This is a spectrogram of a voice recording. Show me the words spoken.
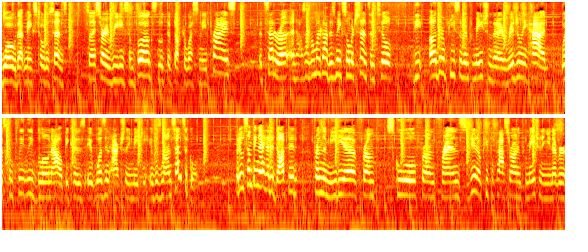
whoa, that makes total sense. So I started reading some books, looked up Dr. Weston A. Price, etc. And I was like, oh my God, this makes so much sense until the other piece of information that I originally had was completely blown out because it wasn't actually making it was nonsensical. But it was something I had adopted from the media, from school, from friends. You know, people pass around information and you never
